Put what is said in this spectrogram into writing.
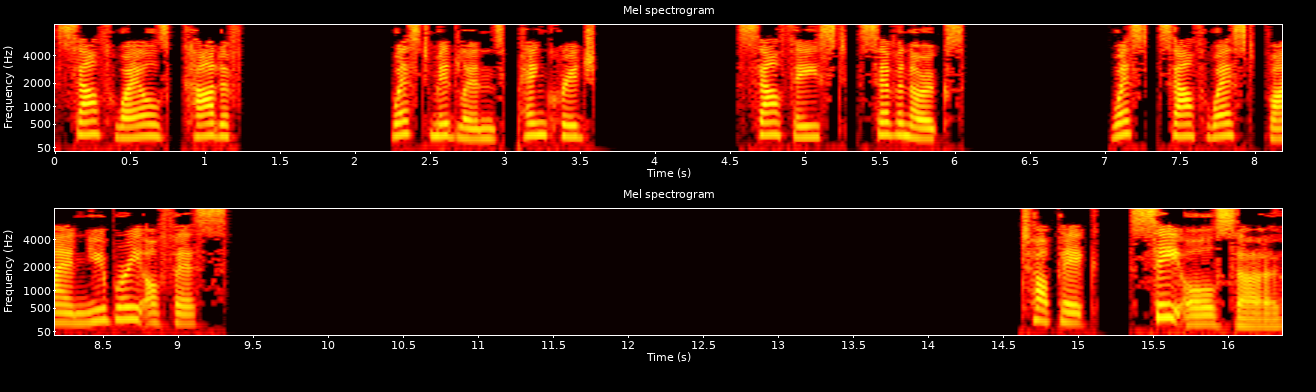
South Wales, Cardiff West Midlands, Penkridge South East, Sevenoaks West, Southwest, via Newbury Office. See also.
